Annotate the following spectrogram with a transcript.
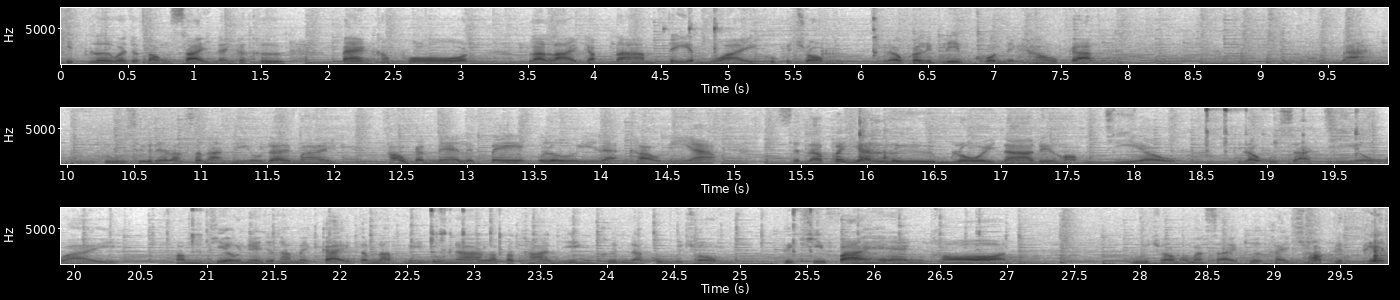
คิดเลยว่าจะต้องใส่นั่นก็คือ แป้งข้าวโพดละลายกับน้ำเตรียมไว้คุณผู้ชม แล้วก็รีบๆคนให้เข้ากันนไหมดูซื้อในลักษณะเหนียวได้ไหมเข้ากันแน่เลยเป๊ะเลยแหละคราวนี้เสร็จแล้วก็อย่าลืมโรยหน้าด้วยหอมเจียว ที่เราอุตส่าห์เจียวไว้ ความเจียวนี้จะทำให้ไก่ตำรับนี้ดูน่ารับประทานยิ่งขึ้นนะคุณผู้ชมพริกขี้ฟ้าแห้งทอดคุณผู้ชมเอามาใส่เผื่อใครชอบเผ็ด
